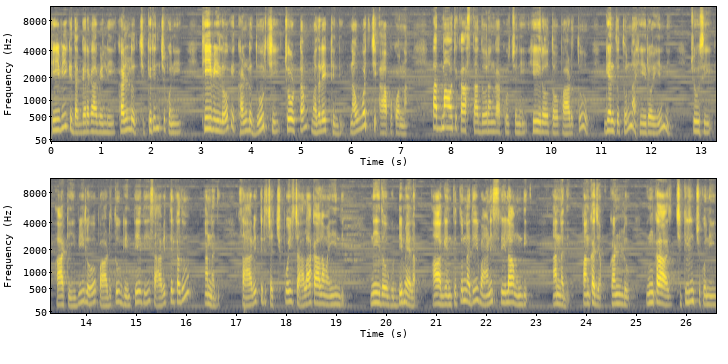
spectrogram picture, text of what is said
టీవీకి దగ్గరగా వెళ్ళి కళ్ళు చికిరించుకొని టీవీలోకి కళ్ళు దూర్చి చూడటం మొదలెట్టింది. నవ్వొచ్చి ఆపుకొన్న పద్మావతి కాస్త దూరంగా కూర్చుని హీరోతో పాడుతూ గెంతుతున్న హీరోయిన్ని చూసి ఆ టీవీలో పాడుతూ గెంతేది సావిత్రి కదూ? అన్నది. సావిత్రి చచ్చిపోయి చాలా కాలం అయ్యింది. నీదో గుడ్డి మేళం. ఆ గెంతుతున్నది వాణిశ్రీలా ఉంది అన్నది పంకజం కండ్లు ఇంకా చికిలించుకొని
